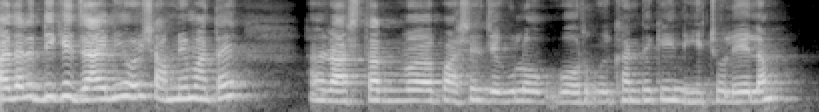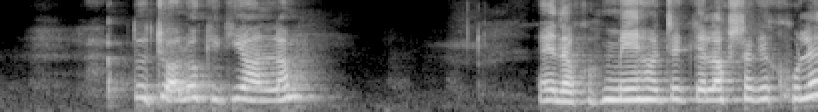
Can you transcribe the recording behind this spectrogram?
বাজারের দিকে যাইনি ওই সামনে মাথায়। রাস্তার পাশে যেগুলো ওইখান থেকেই নিয়ে চলে এলাম। তো চলো কি কি আনলাম। এই দেখো, মেয়ে হচ্ছে কেলক্সটাকে খুলে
